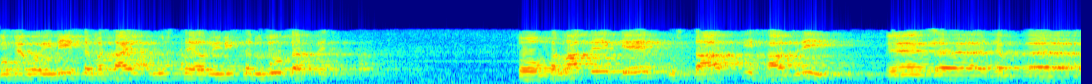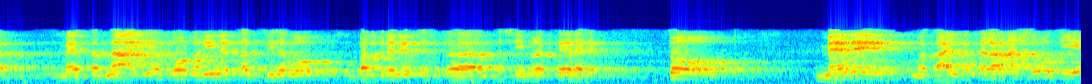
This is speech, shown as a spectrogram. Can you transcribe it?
جو ہے وہ انہی سے مسائل پوچھتے اور انہی سے رجوع کرتے۔ تو فرماتے کہ استاد کی حاضری جب میسر نہ آئی اور دو مہینے تک جو ہے وہ بسرے میں تشریف رکھتے رہے۔ تو میں نے مسائل بتلانا شروع کیے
